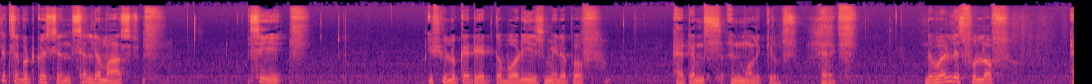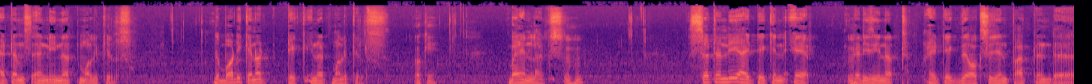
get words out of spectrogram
That's a good question, seldom asked. See, if you look at it, the body is made up of atoms and molecules. Correct. The world is full of atoms and inert molecules. The body cannot take inert molecules, Okay. by and large. Certainly, I take in air, that is inert. I take the oxygen part and uh,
